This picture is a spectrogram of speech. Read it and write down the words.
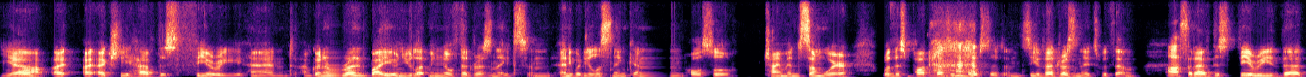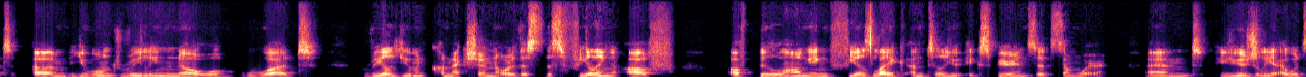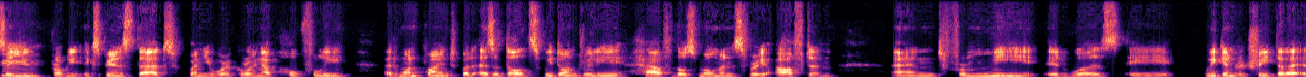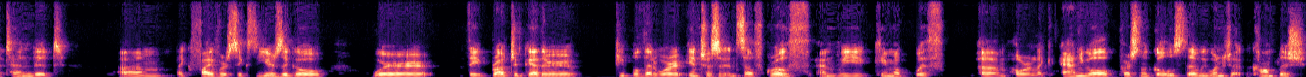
Yeah, I, I actually have this theory and I'm going to run it by you and you let me know if that resonates. And anybody listening can also chime in somewhere where this podcast is posted and see if that resonates with them. Awesome. But I have this theory that um, you won't really know what real human connection or this this feeling of of belonging feels like until you experience it somewhere. And usually, I would say mm. you probably experienced that when you were growing up, hopefully at one point. But as adults, we don't really have those moments very often. And for me, it was a weekend retreat that I attended um, like five or six years ago, where they brought together people that were interested in self growth, and we came up with um, our like annual personal goals that we wanted to accomplish.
